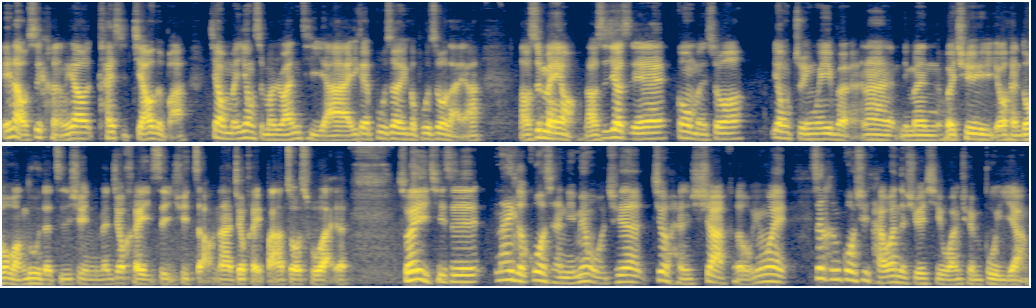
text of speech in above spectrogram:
哎，老师可能要开始教的吧，叫我们用什么软体啊，一个步骤一个步骤来啊。老师没有，老师就直接跟我们说用 Dreamweaver，那你们回去有很多网络的资讯，你们就可以自己去找，那就可以把它做出来了。所以其实那一个过程里面，我觉得就很 shock，因为这跟过去台湾的学习完全不一样。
